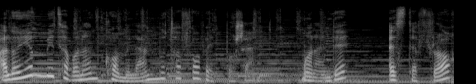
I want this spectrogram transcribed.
علایم می توانند کاملا متفاوت باشند. مانند استفراغ،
